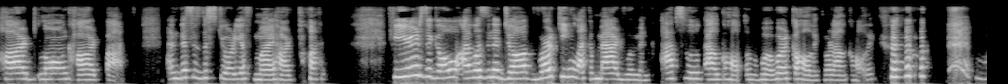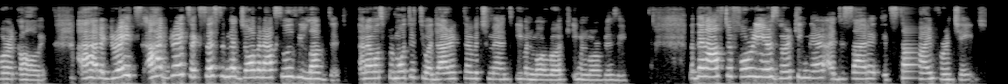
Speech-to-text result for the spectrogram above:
hard, long, hard path. And this is the story of my hard path few years ago, I was in a job working like a mad woman, absolute alcohol, uh, workaholic, not alcoholic. workaholic. I had a great, I had great success in that job and absolutely loved it. And I was promoted to a director, which meant even more work, even more busy. But then after four years working there, I decided it's time for a change.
